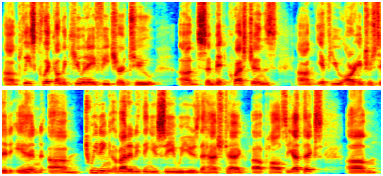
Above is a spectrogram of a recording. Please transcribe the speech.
Um, please click on the Q&A feature to um, submit questions. Um, if you are interested in um, tweeting about anything you see, we use the hashtag uh, policy ethics. Um,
